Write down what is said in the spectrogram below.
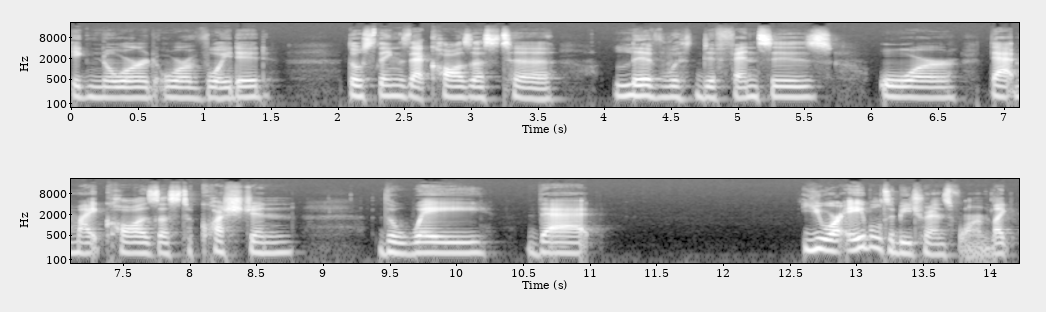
ignored, or avoided, those things that cause us to live with defenses or that might cause us to question the way that you are able to be transformed. Like,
